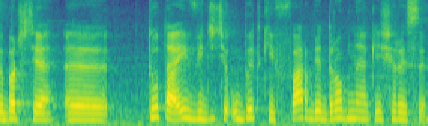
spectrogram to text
Zobaczcie, e, tutaj widzicie ubytki w farbie, drobne jakieś rysy.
